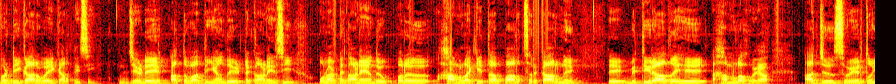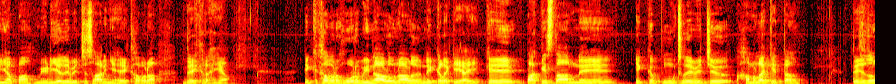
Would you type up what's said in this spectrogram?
ਵੱਡੀ ਕਾਰਵਾਈ ਕਰਤੀ ਸੀ, ਜਿਹੜੇ ਅੱਤਵਾਦੀਆਂ ਦੇ ਟਿਕਾਣੇ ਸੀ, ਉਹਨਾਂ ਟਿਕਾਣਿਆਂ ਦੇ ਉੱਪਰ ਹਮਲਾ ਕੀਤਾ। ਭਾਰਤ ਸਰਕਾਰ ਨੇ ਤੇ ਬੀਤੀ ਰਾਤ ਇਹ ਹਮਲਾ ਹੋਇਆ। ਅੱਜ ਸਵੇਰ ਤੋਂ ਹੀ ਆਪਾਂ ਮੀਡੀਆ ਦੇ ਵਿੱਚ ਸਾਰੀਆਂ ਇਹ ਖਬਰਾਂ ਦੇਖ ਰਹੇ ਹਾਂ। ਇੱਕ ਖਬਰ ਹੋਰ ਵੀ ਨਾਲੋਂ ਨਾਲ ਨਿਕਲ ਕੇ ਆਈ ਕਿ ਪਾਕਿਸਤਾਨ ਨੇ ਇੱਕ ਪੂੰਛ ਦੇ ਵਿੱਚ ਹਮਲਾ ਕੀਤਾ ਤੇ ਜਦੋਂ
